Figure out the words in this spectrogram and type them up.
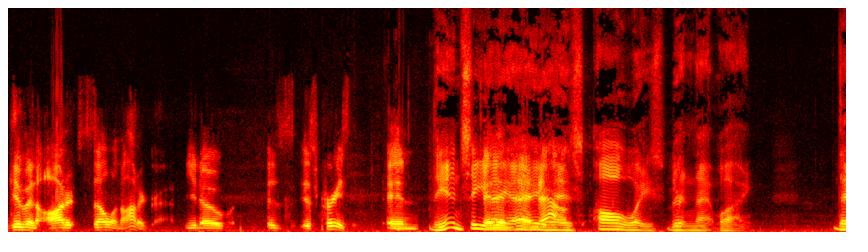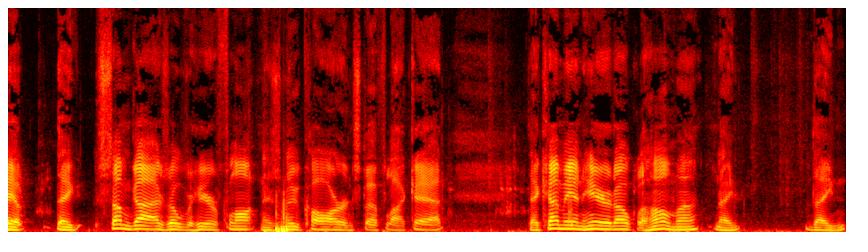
give an auto, sell an autograph, you know, is is crazy. And The NCAA And and now- has always been that way. They they some guys over here flaunting his new car and stuff like that. They come in here at Oklahoma. They they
